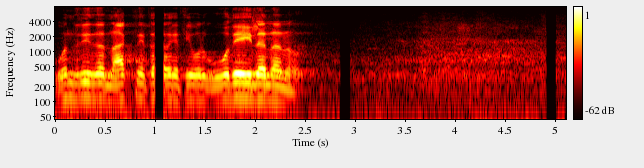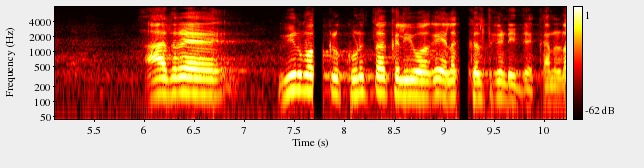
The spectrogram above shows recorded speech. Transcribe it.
ಒಂದರಿಂದ ನಾಲ್ಕನೇ ತರಗತಿವರೆಗೂ ಓದೇ ಇಲ್ಲ ನಾನು. ಆದರೆ ವೀರ ಮಕ್ಕಳು ಕುಣಿತ ಕಲಿಯುವಾಗ ಎಲ್ಲ ಕಲ್ತ್ಕೊಂಡಿದ್ದೆ ಕನ್ನಡ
